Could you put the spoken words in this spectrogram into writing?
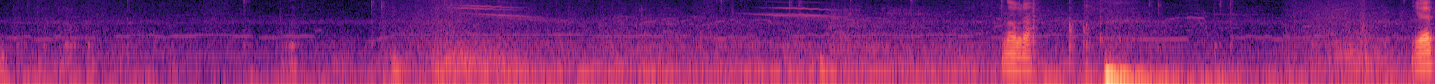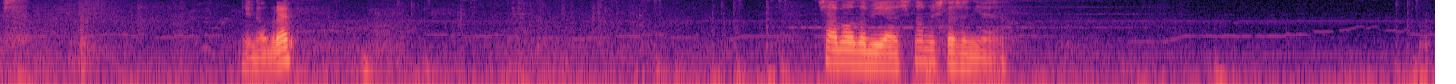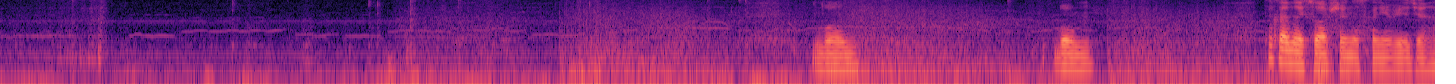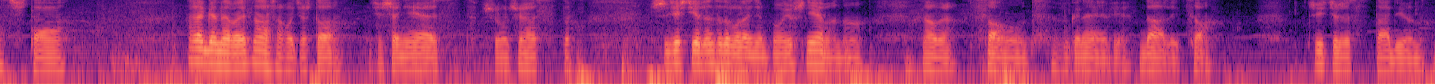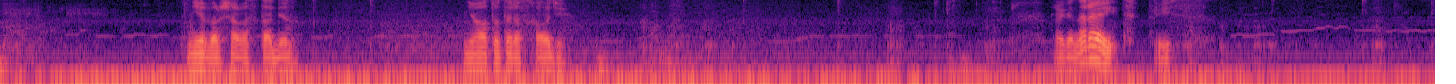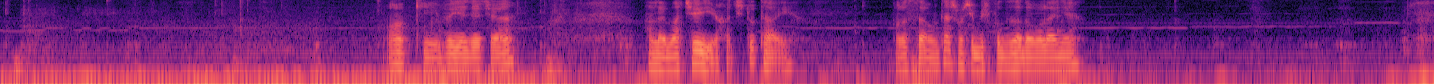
Dobra. Jeps. Dzień dobry. Trzeba było zabijać? No myślę, że nie. Bum. Bum. Taka najsłabsza jednostka nie wiedzie. Ta. Ale Genewa jest nasza, chociaż to. Pocieszenie jest. Przyłącz miasto. 31 zadowolenia, bo już nie ma, no. Dobra, sąd w Genewie. Dalej, co? Oczywiście, że stadion. Nie Warszawa stadion. Nie o to teraz chodzi. Regenerate, please. Okej, wy jedziecie. Ale macie jechać tutaj. Roseum też musi być pod zadowolenie.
